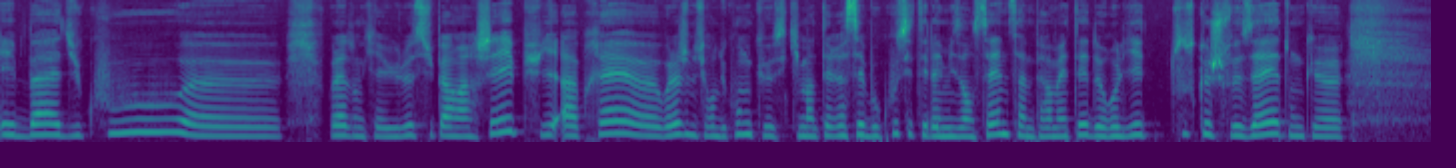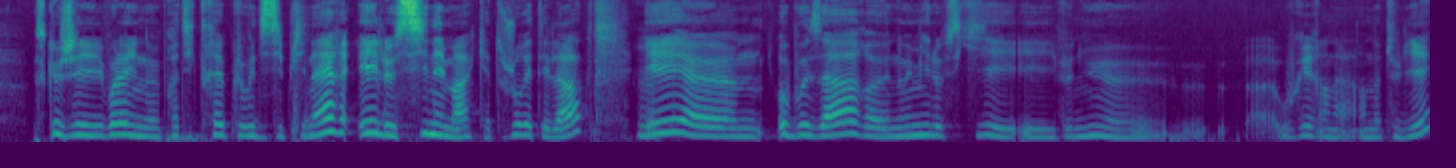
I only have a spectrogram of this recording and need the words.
et bah du coup, euh, voilà, donc il y a eu le supermarché. Puis après, euh, voilà, je me suis rendu compte que ce qui m'intéressait beaucoup, c'était la mise en scène. Ça me permettait de relier tout ce que je faisais. Donc parce que j'ai voilà une pratique très pluridisciplinaire et le cinéma qui a toujours été là. Mm. Et euh, au Beaux Arts, euh, Noémie Lovski est, venue euh, ouvrir un, atelier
